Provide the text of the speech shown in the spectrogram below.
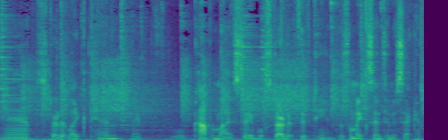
Yeah, start at like 10. Maybe we'll compromise, say we'll start at 15. This will make sense in a second.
